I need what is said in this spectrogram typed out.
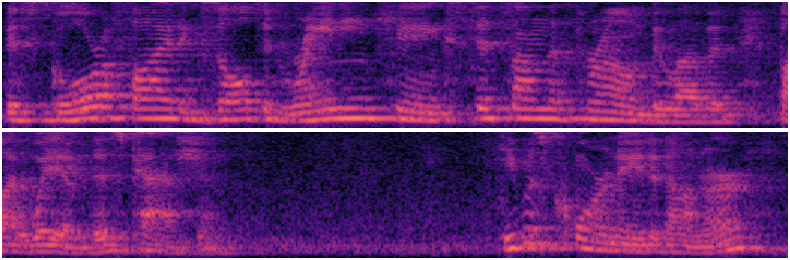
This glorified, exalted, reigning king sits on the throne, beloved, by way of this passion. He was coronated on earth,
